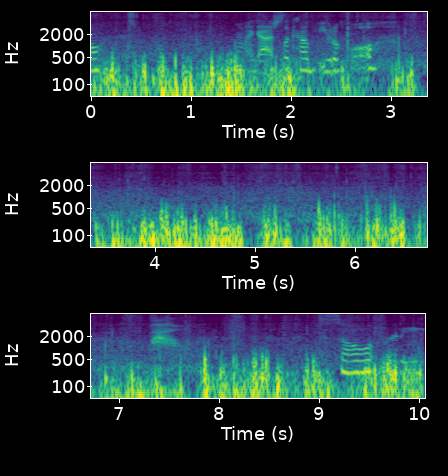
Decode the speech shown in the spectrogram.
Oh, oh my gosh, look how beautiful. Wow. So pretty.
